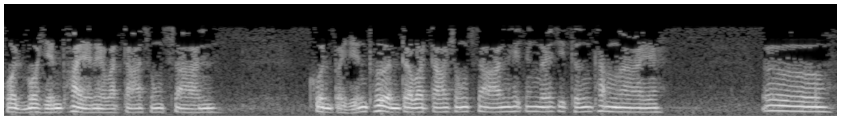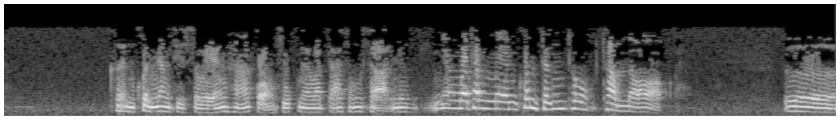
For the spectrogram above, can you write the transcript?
คนบ่เห็นไพ่ในวัฏาสงสาร คนไปเห็นเพื่อนแต่วัฏาสงสารเฮ็ดยังไงที่ถึงทำงายเออเคลื่อนคนยังสิแสวงหากล่องสุกในวัฏาสงสารยังยังว่าท่านเมนคนถึงทุกทำดอก เออ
